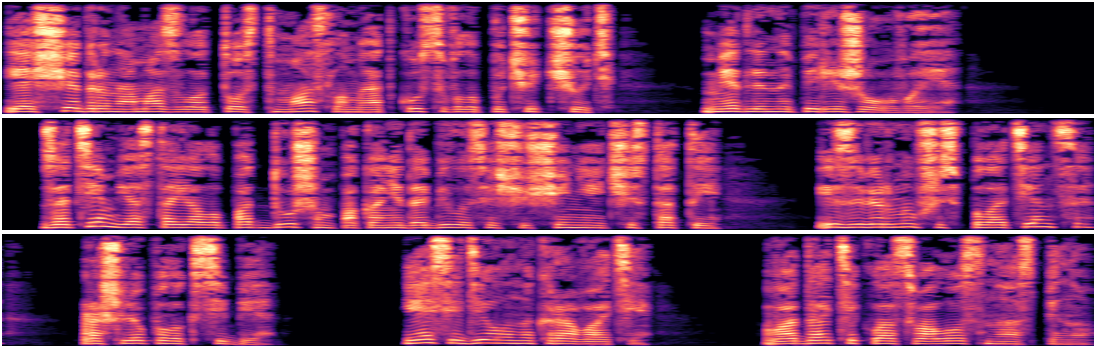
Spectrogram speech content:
Я щедро намазала тост маслом и откусывала по чуть-чуть, медленно пережевывая. Затем я стояла под душем, пока не добилась ощущения чистоты, и, завернувшись в полотенце, прошлепала к себе. Я сидела на кровати. Вода текла с волос на спину.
